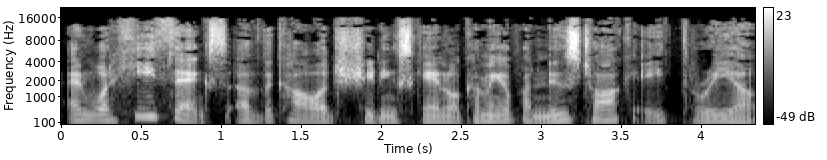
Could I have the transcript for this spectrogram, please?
and what he thinks of the college cheating scandal coming up on News Talk 830.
